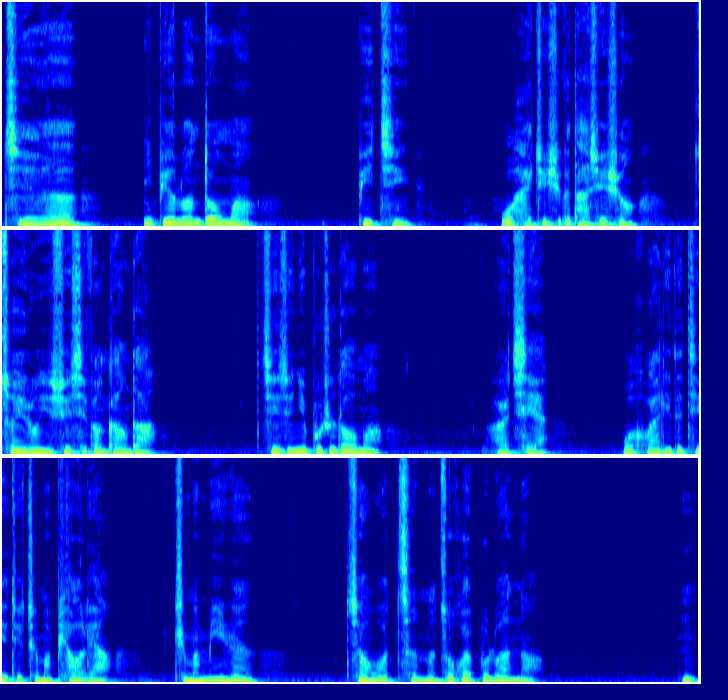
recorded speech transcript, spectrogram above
姐，你别乱动嘛，毕竟。我还只是个大学生，最容易血气方刚的。姐姐，你不知道吗？而且，我怀里的姐姐这么漂亮，这么迷人，叫我怎么坐怀不乱呢？嗯，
